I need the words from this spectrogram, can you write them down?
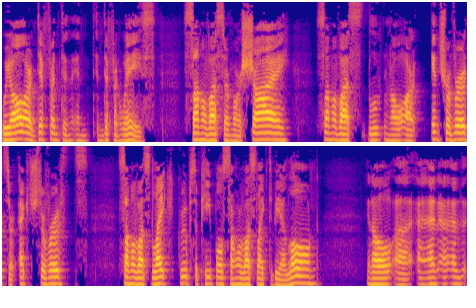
we all are different in, in, in different ways some of us are more shy. Some of us you know are introverts or extroverts. Some of us like groups of people. Some of us like to be alone. You know, uh, and, and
